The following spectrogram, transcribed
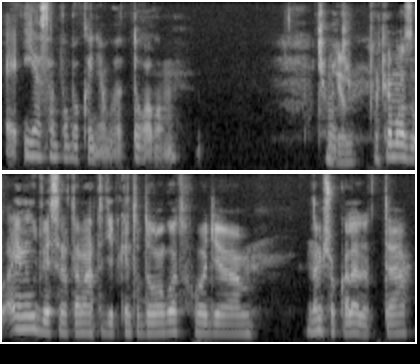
e- ilyen szempontból könnyebb volt dolgom. Úgyhogy, Igen. Nekem az, én úgy vészeltem át egyébként a dolgot, hogy ö, nem sokkal előtte,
